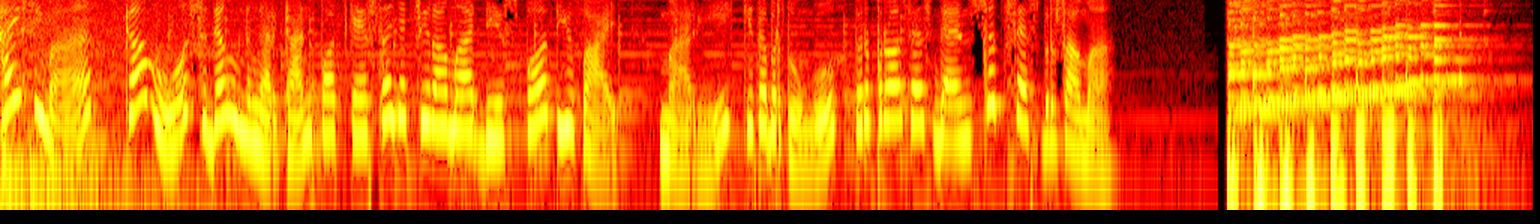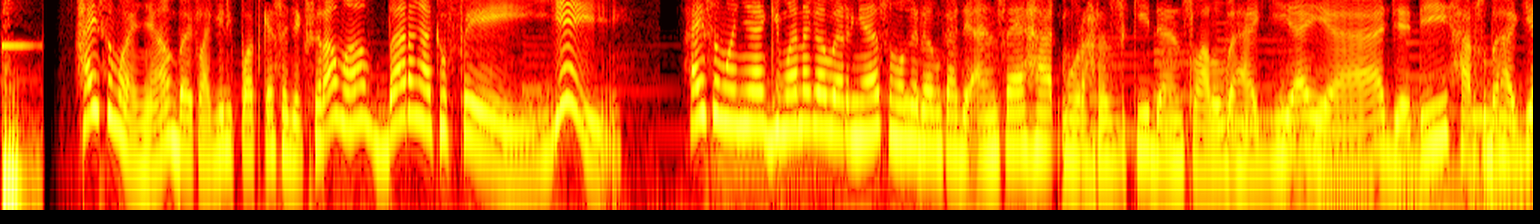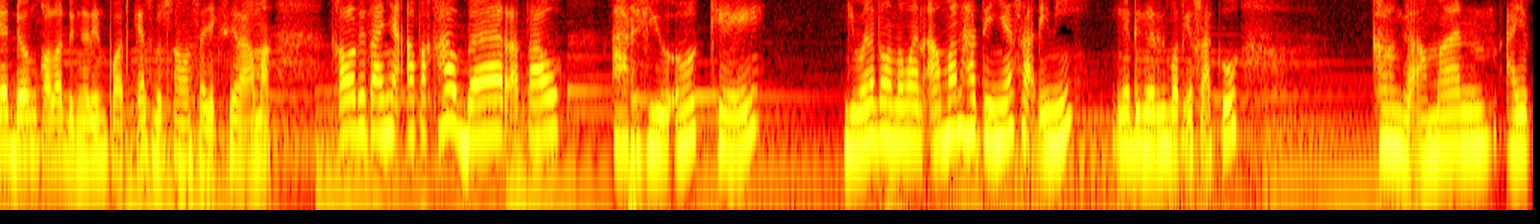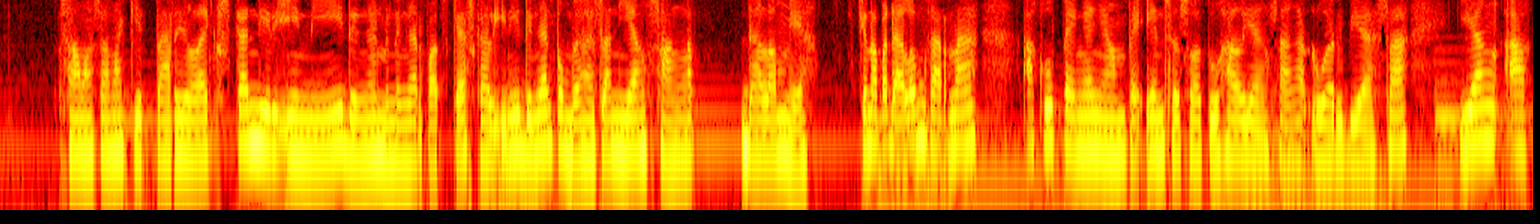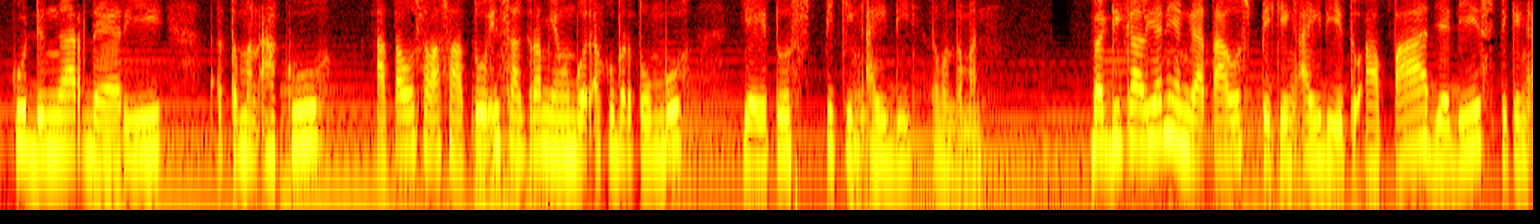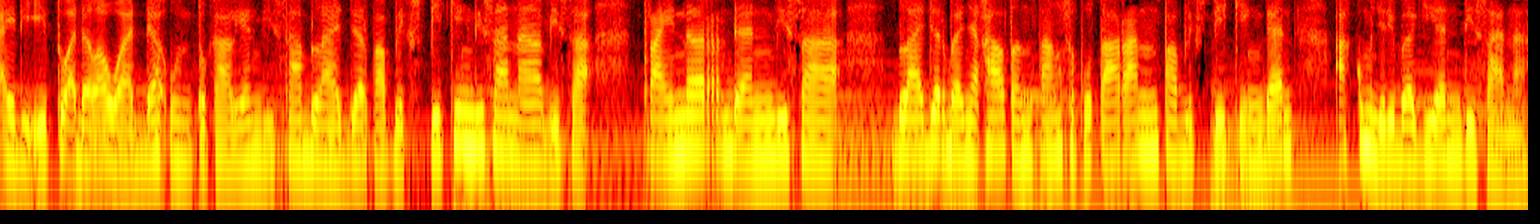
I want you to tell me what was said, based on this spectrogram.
Hai Sima, kamu sedang mendengarkan podcast Sajak Sirama di Spotify. Mari kita bertumbuh, berproses, dan sukses bersama. Hai semuanya, balik lagi di podcast Sajak Sirama bareng aku Faye. Yeay! Hai semuanya, gimana kabarnya? Semoga dalam keadaan sehat, murah rezeki, dan selalu bahagia ya. Jadi harus bahagia dong kalau dengerin podcast bersama Sajak Sirama. Kalau ditanya apa kabar atau are you okay? Gimana teman-teman, aman hatinya saat ini ngedengerin podcast aku? Kalau nggak aman, ayo sama-sama kita rilekskan diri ini dengan mendengar podcast kali ini dengan pembahasan yang sangat dalam ya Kenapa dalam? Karena aku pengen nyampein sesuatu hal yang sangat luar biasa yang aku dengar dari uh, teman aku atau salah satu Instagram yang membuat aku bertumbuh yaitu Speaking ID, teman-teman. Bagi kalian yang nggak tahu Speaking ID itu apa, jadi Speaking ID itu adalah wadah untuk kalian bisa belajar public speaking di sana, bisa trainer dan bisa belajar banyak hal tentang seputaran public speaking dan aku menjadi bagian di sana.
